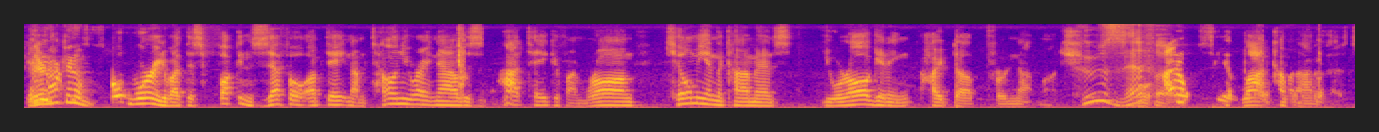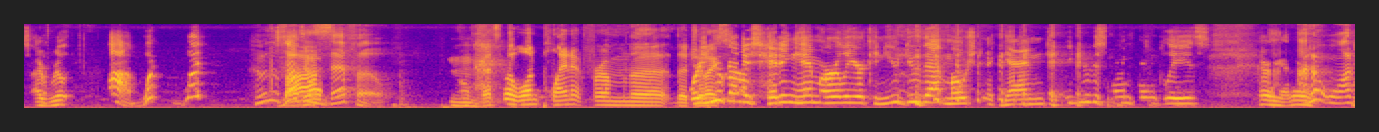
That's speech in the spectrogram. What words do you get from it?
they're not gonna. Everybody's so worried about this fucking Zeffo update, and I'm telling you right now, this is a hot take. If I'm wrong, kill me in the comments. You are all getting hyped up for not much. Who's Zeffo? I don't see a lot coming out of this. I really, Bob, what, what? Who the Zeffo. fuck is Zeffo? Mm. Oh, that's the one planet from the the Were Jedi. you guys hitting him earlier? Can you do that motion again? Can you do the same thing, please? There we go. There I we go. don't watch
